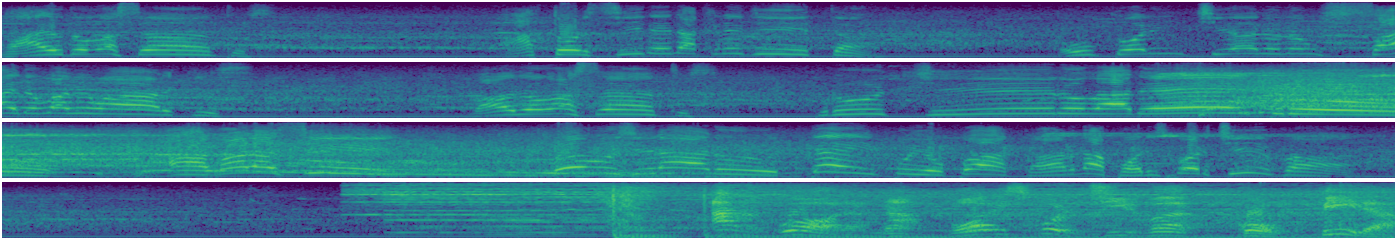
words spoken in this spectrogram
Vai o Douglas Santos. A torcida ainda acredita. O corintiano não sai do Flávio Marques. Vai o Douglas Santos. Pro tiro lá dentro. Agora sim. Vamos girar o tempo e o placar da Esportiva. Agora na Esportiva, confira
